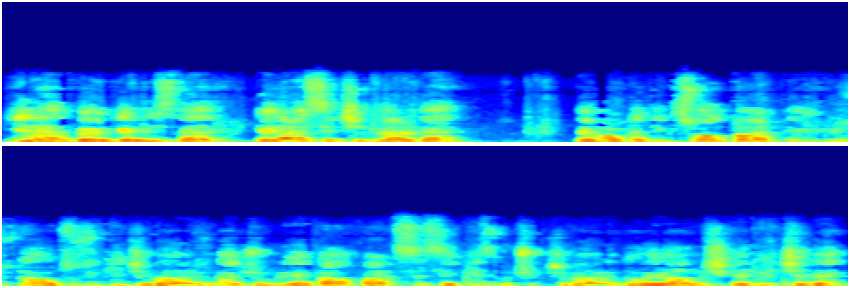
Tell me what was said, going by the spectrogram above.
Yine bölgemizde genel seçimlerde Demokratik Sol Parti yüzde 32 civarında, Cumhuriyet Halk Partisi 8,5 civarında oy almışken ilçede,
